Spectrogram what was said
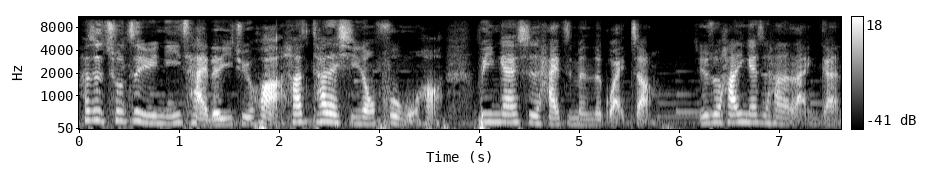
它是出自于尼采的一句话，他他在形容父母哈，不应该是孩子们的拐杖，就是说他应该是他的栏杆。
